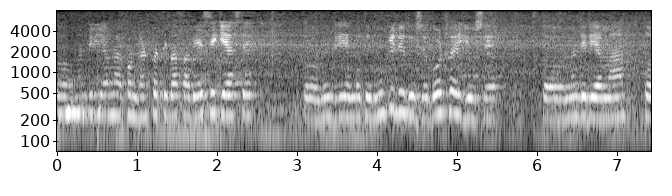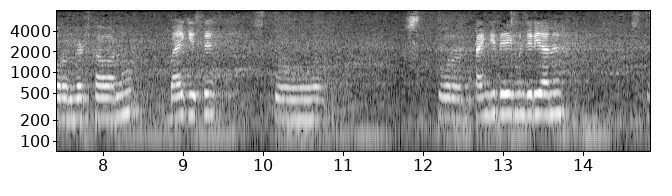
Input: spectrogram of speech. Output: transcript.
તો મંદિરિયામાં પણ ગણપતિ બાપા બેસી ગયા છે. તો મંદિરિયા બધું મૂકી દીધું છે, ગોઠવાઈ ગયું છે. તો મંદિરિયામાં તોરણ લટકાવવાનું બાકી છે. તો તોરણ ટાંગી દે મંદિરિયાને. તો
